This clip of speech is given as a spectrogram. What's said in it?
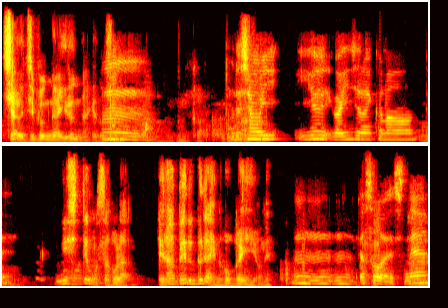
ちゃう自分がいるんだけどさ、うんなんかどう私もい家がいいんじゃないかなって。うんにしてもさ、ほら、選べるぐらいの方がいいよね。うんうんうん。あそうですね。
